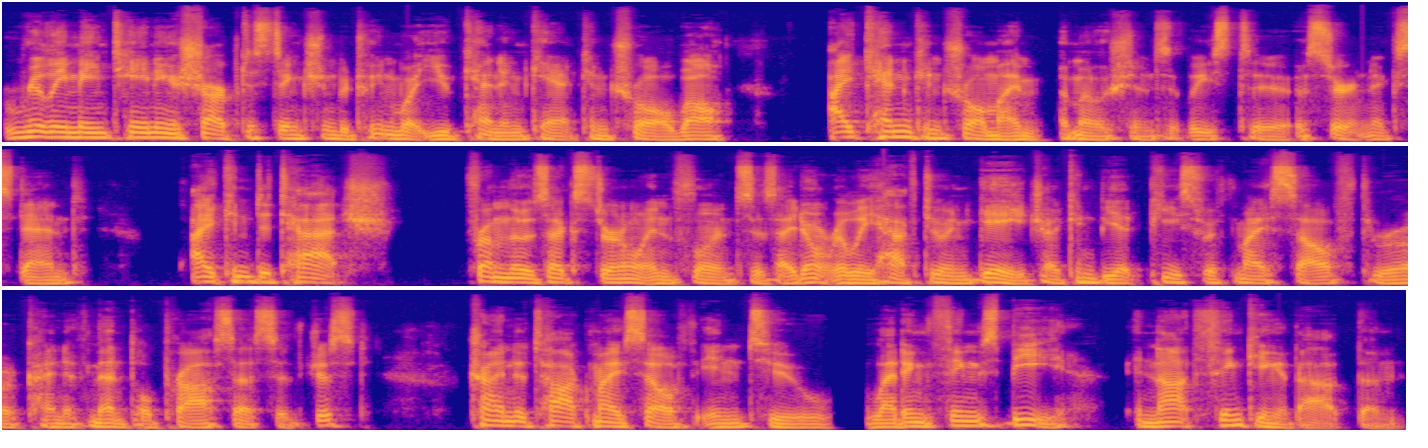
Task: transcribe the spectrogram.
really maintaining a sharp distinction between what you can and can't control. Well, I can control my emotions, at least to a certain extent. I can detach from those external influences. I don't really have to engage. I can be at peace with myself through a kind of mental process of just trying to talk myself into letting things be and not thinking about them.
